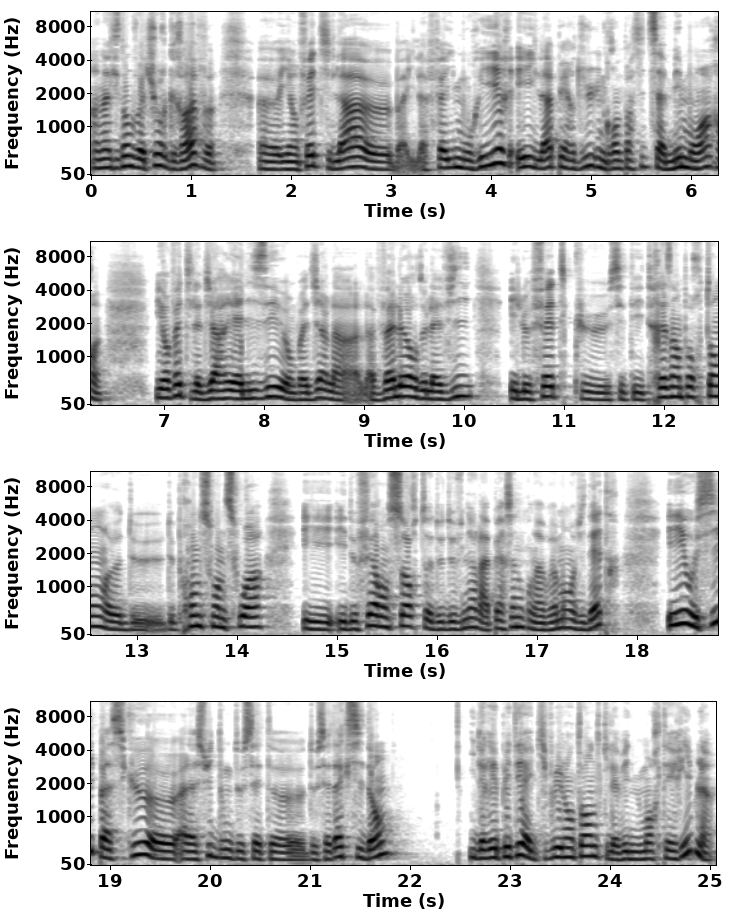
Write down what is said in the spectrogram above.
un accident de voiture grave, et en fait il a, bah, il a failli mourir et il a perdu une grande partie de sa mémoire. Et en fait, il a déjà réalisé, on va dire, la, valeur de la vie et le fait que c'était très important euh, de, prendre soin de soi et, de faire en sorte de devenir la personne qu'on a vraiment envie d'être. Et aussi parce que, euh, à la suite donc de, cette, euh, de cet accident, il répétait à qui voulait l'entendre qu'il avait une mémoire terrible,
